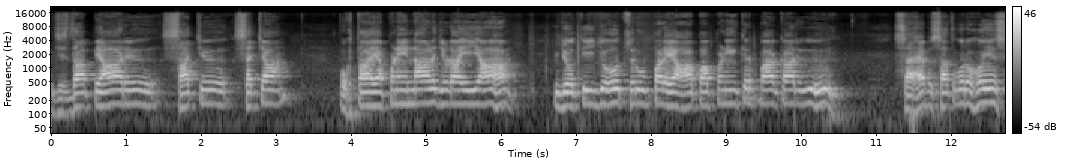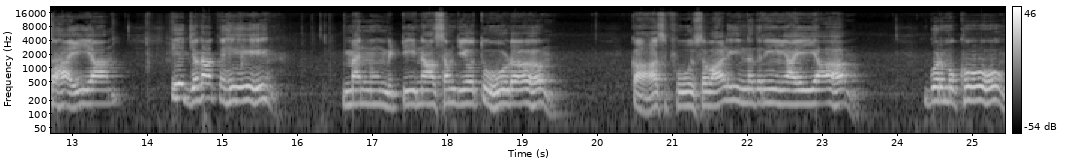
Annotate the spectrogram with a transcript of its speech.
ਜਿਸ ਦਾ ਪਿਆਰ ਸੱਚ ਸੱਚਾ, ਪੁਖਤਾ ਆਪਣੇ ਨਾਲ ਜੁੜਾਈ ਆ। ਜੋਤੀ ਜੋਤ ਸਰੂਪ ਆਪ ਆਪਣੀ ਕਿਰਪਾ ਕਰ। ਸਹਿਬ ਸਤਿਗੁਰ ਹੋਏ ਸਹਾਈ ਆ ਇਹ ਜਗ੍ਹਾ ਕਹੇ, ਮੈਨੂੰ ਮਿੱਟੀ ਨਾ ਸਮਝਿਓ ਧੂੜ। ਘਾਸ ਫੂਸ ਵਾਲੀ ਨਦਰੀ ਆਈ ਆ ਗੁਰਮੁਖੋ,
